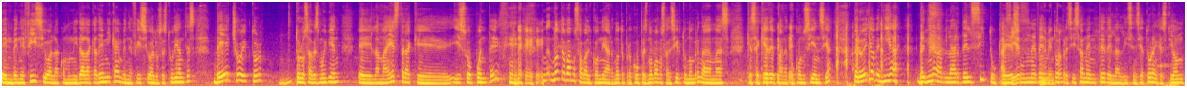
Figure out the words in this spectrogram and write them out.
en beneficio a la comunidad académica, en beneficio a los estudiantes. De hecho, Héctor, Tú lo sabes muy bien, eh, la maestra que hizo Puente, no, te vamos a balconear, no te preocupes, no vamos a decir tu nombre, nada más que se quede para tu conciencia, pero ella venía, venía a hablar del CITU, que es, un, evento precisamente de la licenciatura en gestión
